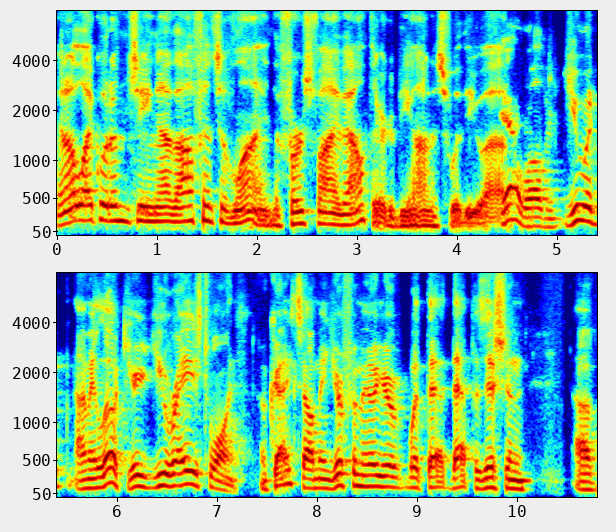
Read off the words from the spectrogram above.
and I like what I'm seeing out of the offensive line. The first five out there, to be honest with you. Uh, yeah, well, you would. I mean, look, you you raised one. Okay, so I mean, you're familiar with that that position uh,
